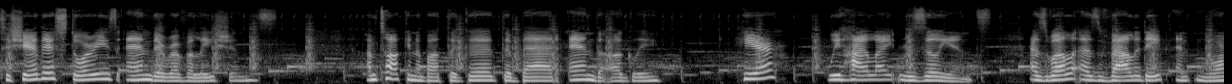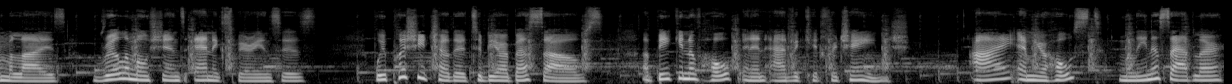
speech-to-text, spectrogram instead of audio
to share their stories and their revelations. I'm talking about the good, the bad, and the ugly. Here, we highlight resilience, as well as validate and normalize real emotions and experiences. We push each other to be our best selves, a beacon of hope and an advocate for change. I am your host, Melena Saddler,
